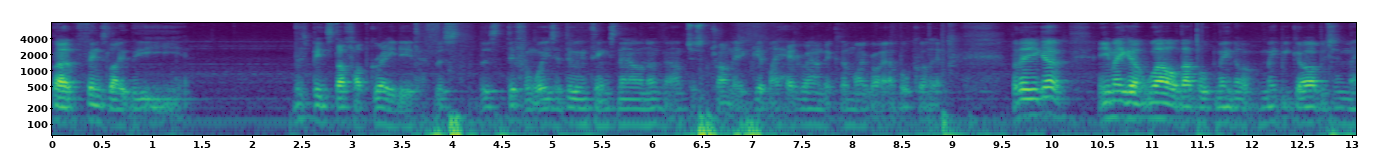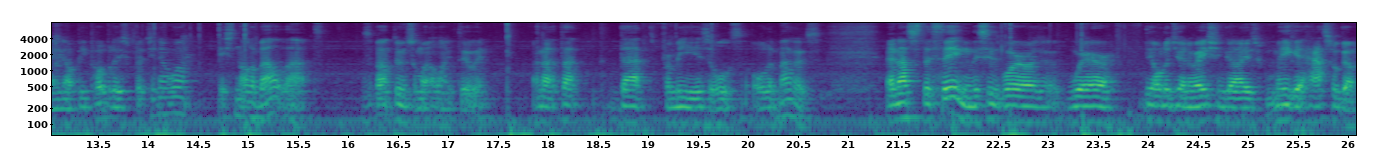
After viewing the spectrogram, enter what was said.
but things like the there's been stuff upgraded. There's there's different ways of doing things now, and I'm, I'm just trying to get my head around it because I might write a book on it. But there you go. And you may go, well, that book may not may be garbage and may not be published, but you know what? It's not about that. It's about doing something I like doing, and that that that for me is all all that matters. And that's the thing. This is where where the older generation guys may get hassled going,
